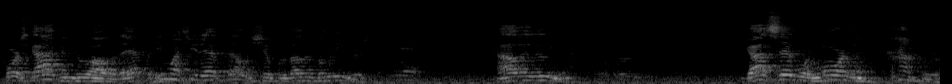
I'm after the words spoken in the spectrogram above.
Of course, God can do all of that, but He wants you to have fellowship with other believers. Hallelujah. God said we're more than conquerors.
